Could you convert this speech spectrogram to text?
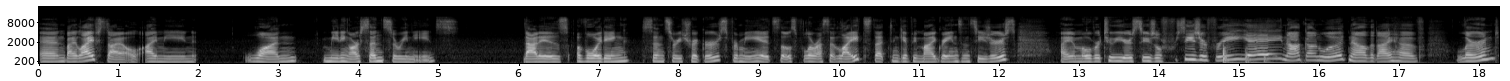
And by lifestyle, I mean one, meeting our sensory needs. That is avoiding sensory triggers. For me, it's those fluorescent lights that can give me migraines and seizures. I am over two years seizure, seizure free. Yay, knock on wood, now that I have learned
